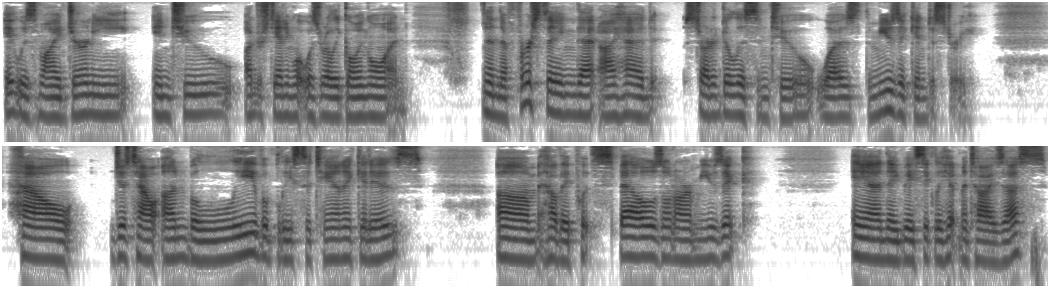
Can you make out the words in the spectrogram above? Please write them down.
It was my journey into understanding what was really going on. And the first thing that i had started to listen to was the music industry. How just how unbelievably satanic it is. Um, how they put spells on our music and they basically hypnotize us.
